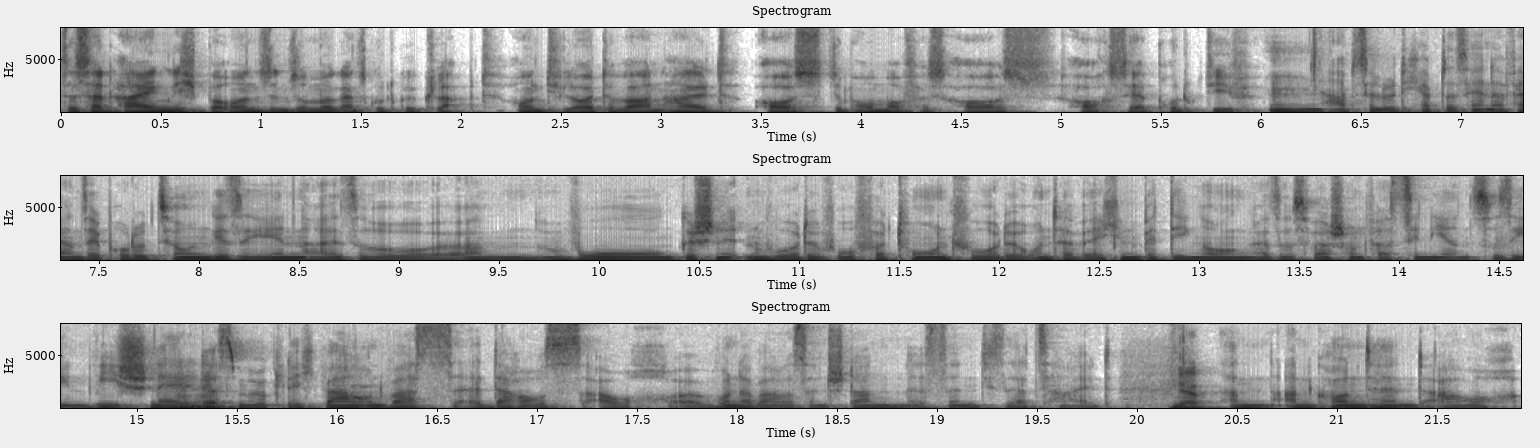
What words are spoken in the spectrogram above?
Das hat eigentlich bei uns in Summe ganz gut geklappt. Und die Leute waren halt aus dem Homeoffice aus auch sehr produktiv. Mhm, absolut. Ich habe das ja in der Fernsehproduktion gesehen, also ähm, wo geschnitten wurde, wo vertont wurde, unter welchen Bedingungen. Also es war schon faszinierend zu sehen, wie schnell mhm. das möglich war und was daraus auch äh, Wunderbares entstanden ist in dieser Zeit. Ja. An, an Content auch.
